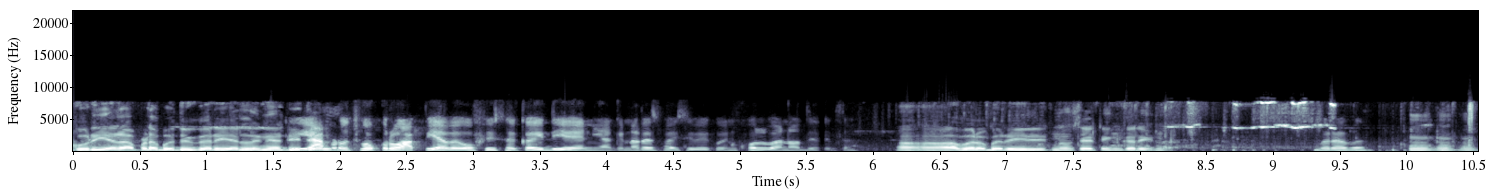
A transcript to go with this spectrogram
કુરિયર આપણે બધું કરીએ એટલે ત્યાં ડિટેલ આપણો છોકરો આપી આવે ઓફિસે કહી દે અહીંયા કે નરેશભાઈ સિવાય કોઈને ખોલવા ન દેતા હા હા બરોબર એ રીતનું સેટિંગ કરીને. બરાબર. હમ હમ હમ.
